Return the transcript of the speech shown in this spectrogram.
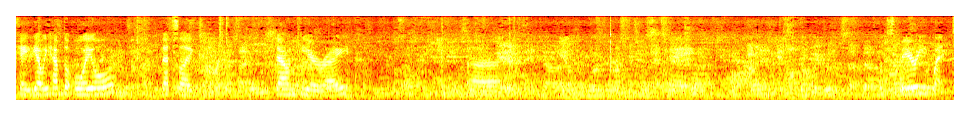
Okay, yeah, we have the oil that's like down here, right? Uh, very wet.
